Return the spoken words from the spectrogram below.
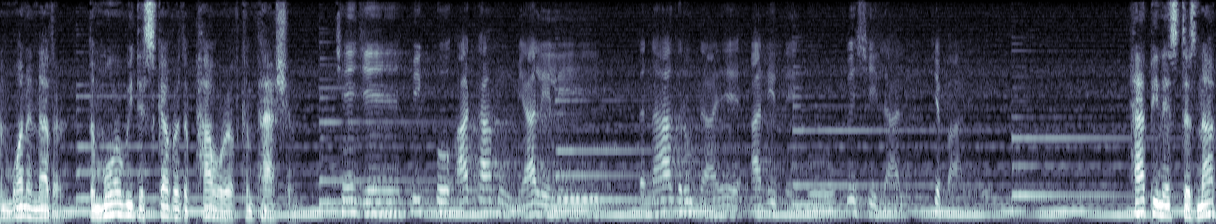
on one another, the more we discover the power of compassion. ချင်းချင်းပြီးကိုအားထားမှုများလေလေသနာကရုဏာရဲ့အာနိသင်ကိုတွေ့ရှိလာလေဖြစ်ပါတယ် Happiness does not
